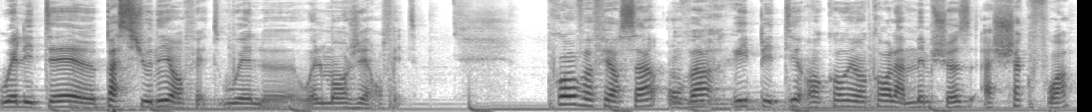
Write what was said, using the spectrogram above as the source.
où elle était euh, passionnée en fait, où elle, euh, où elle mangeait en fait. Quand on va faire ça, on va répéter encore et encore la même chose à chaque fois,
